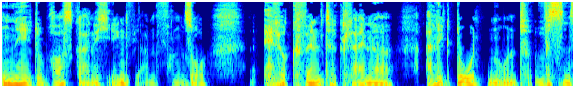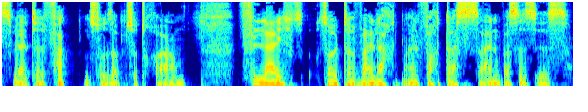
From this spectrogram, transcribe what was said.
nee, du brauchst gar nicht irgendwie anfangen, so eloquente kleine Anekdoten und wissenswerte Fakten zusammenzutragen. Vielleicht sollte Weihnachten einfach das sein, was es ist.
